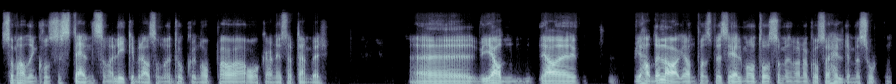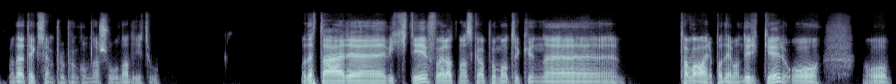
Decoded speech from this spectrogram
som hadde en konsistens som var like bra som når vi tok den opp av åkeren i september. Uh, vi hadde, ja, vi hadde lagra den på en spesiell måte også, men var nok også heldige med sorten. Men det er et eksempel på en kombinasjon av de to. Og dette er eh, viktig for at man skal på en måte kunne eh, ta vare på det man dyrker, og, og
